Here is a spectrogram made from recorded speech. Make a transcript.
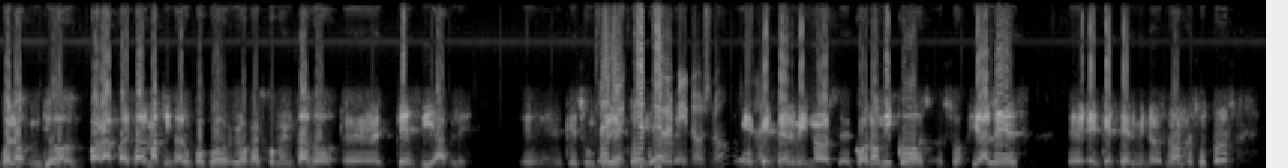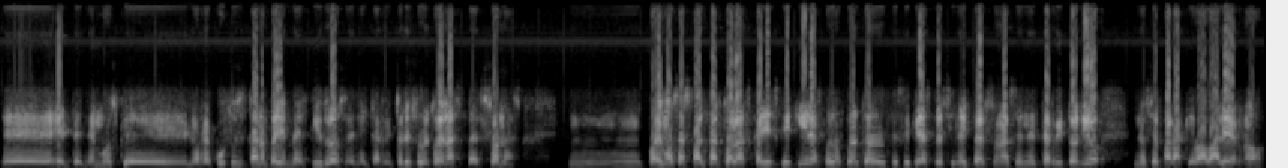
Bueno, yo, para empezar a matizar un poco lo que has comentado, eh, ¿qué es viable? Eh, ¿Qué es un proyecto ¿En qué términos, no? ¿En qué términos? ¿Económicos, sociales? Eh, ¿En qué términos, no? Nosotros eh, entendemos que los recursos están para invertirlos en el territorio sobre todo en las personas. Mm, podemos asfaltar todas las calles que quieras, podemos poner todas las luces que quieras, pero si no hay personas en el territorio, no sé para qué va a valer, ¿no?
